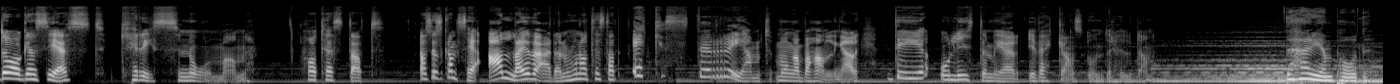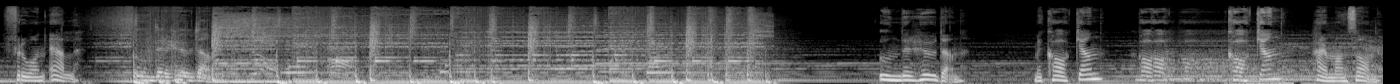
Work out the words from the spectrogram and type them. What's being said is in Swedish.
Dagens gäst, Chris Norman, har testat, alltså jag ska inte säga alla i världen, men hon har testat extremt många behandlingar. Det och lite mer i veckans Underhuden. Det här är en podd från L. Under huden. Under huden. Med Kakan. Kakan Hermansson.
